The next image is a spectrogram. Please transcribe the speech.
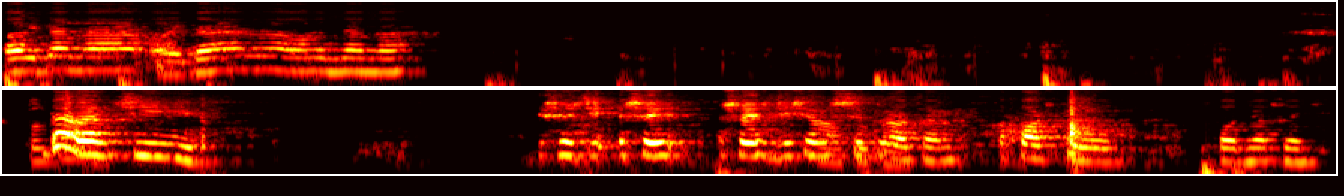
Oj dana, oj dana, oj dana. To- Dałem ci! Sześćdzie- sze- 63%. Chodź tu. Podniosłem ci.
